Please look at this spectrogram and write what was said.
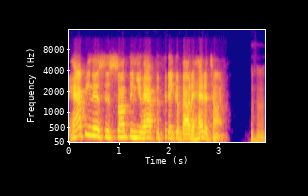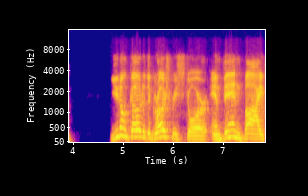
happiness is something you have to think about ahead of time. Mm-hmm. You don't go to the grocery store and then buy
